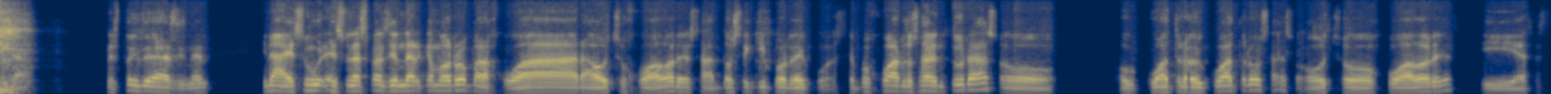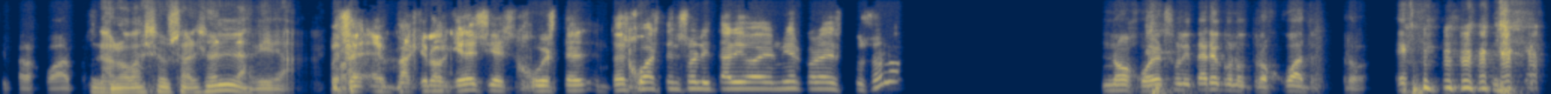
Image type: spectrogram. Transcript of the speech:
Mira, me estoy todavía sin él. Y nada, es, un- es una expansión de Arkham Horror para jugar a ocho jugadores, a dos equipos de. Se puede jugar dos aventuras o, o cuatro y cuatro, ¿sabes? O ocho jugadores y es así para jugar. pues, No lo vas a usar eso en la vida. Pues, eh, ¿Para qué lo quieres? Si es, jugaste, entonces jugaste en solitario el miércoles tú solo. No, jugué en solitario con otros cuatro.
